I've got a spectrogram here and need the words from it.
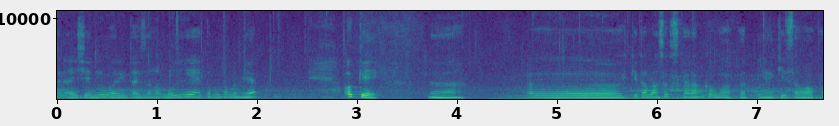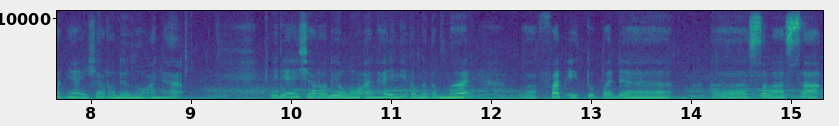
Dan Aisyah ini wanita yang sangat mulia ya teman-teman ya. Oke nah uh, kita masuk sekarang ke wafatnya kisah wafatnya Aisyah radhiyallahu anha. Jadi Aisyah radhiyallahu anha ini teman-teman wafat itu pada uh, Selasa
